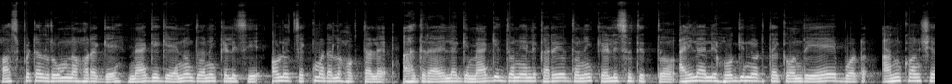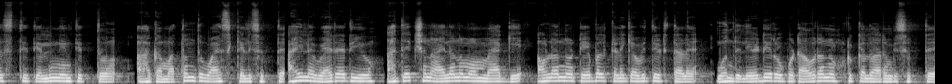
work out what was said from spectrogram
ಹಾಸ್ಪಿಟಲ್ ರೂಮ್ನ ಹೊರಗೆ ಮ್ಯಾಗಿಗೆ ಏನೋ ಧ್ವನಿ ಕೇಳಿಸಿ ಅವಳು ಚೆಕ್ ಮಾಡಲು ಹೋಗ್ತಾಳೆ. ಆದ್ರೆ ಐಲಾಗಿ ಮ್ಯಾಗಿ ಧ್ವನಿಯಲ್ಲಿ ಕರೆಯೋ ಧ್ವನಿ ಕೇಳಿಸುತ್ತಿತ್ತು. ಐಲಾ ಅಲ್ಲಿ ಹೋಗಿ ನೋಡಿದಾಗ ಒಂದು ಎ ಬೋಟ್ ಅನ್ಕಾನ್ಶಿಯಸ್ ಸ್ಥಿತಿಯಲ್ಲಿ ನಿಂತಿತ್ತು. ಆಗ ಮತ್ತೊಂದು ವಾಯ್ಸ್ ಕೇಳಿಸುತ್ತೆ, ಐಲಾ ವೇರ್ ಯು ಅದೇ ಕ್ಷಣ ಐಲನ ಮ್ಯಾಗಿ ಅವಳನ್ನು ಟೇಬಲ್ ಕೆಳಗೆ ಅವಿತಿಡ್ತಾಳೆ. ಒಂದು ಲೇಡಿ ರೋಬೋಟ್ ಅವರನ್ನು ಹುಡುಕಲು ಆರಂಭಿಸುತ್ತೆ.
